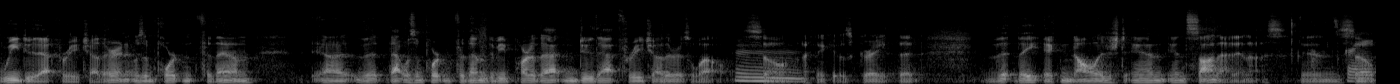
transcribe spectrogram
we do that for each other, and it was important for them uh, that that was important for them to be part of that and do that for each other as well. Mm. So I think it was great that that they acknowledged and, and saw that in us. And so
